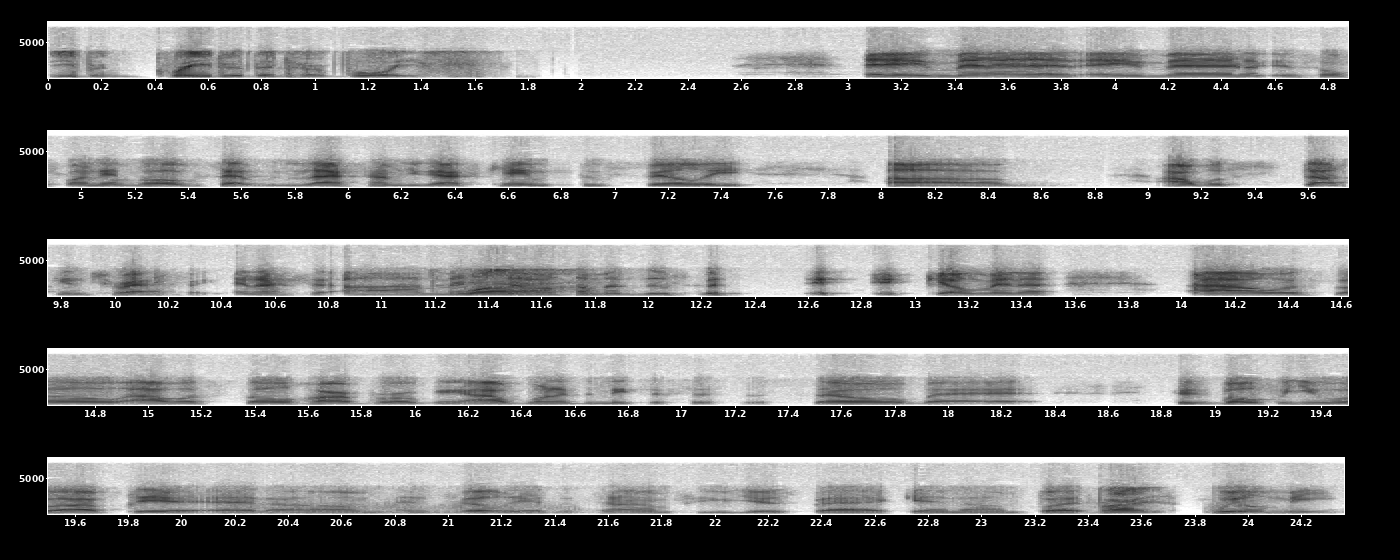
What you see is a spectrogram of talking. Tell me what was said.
even greater than her voice. Amen, amen. It's so funny. I'm so upset. Last time you guys came to Philly, uh, I was stuck in traffic, and I said, "Oh, I missed wow. y'all coming coming." I was so I was so heartbroken. I wanted to meet your sister so bad because both of you were up there at um in Philly at the time a few years back, and um but right. we'll meet.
